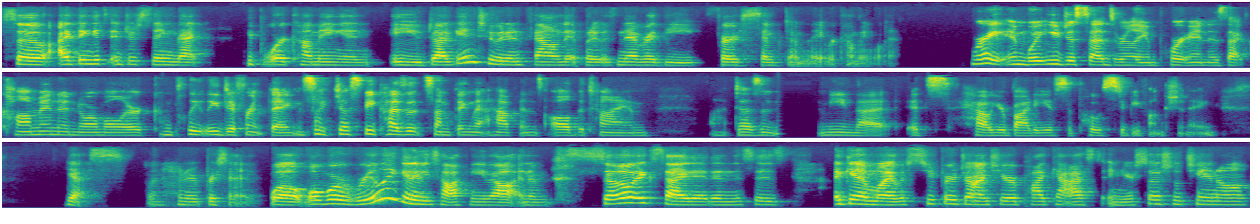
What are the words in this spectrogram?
So I think it's interesting that people were coming and you dug into it and found it, but it was never the first symptom they were coming with. Right. And what you just said is really important is that common and normal are completely different things. Like just because it's something that happens all the time uh, doesn't mean that it's how your body is supposed to be functioning. Yes, 100%. Well, what we're really going to be talking about, and I'm so excited, and this is again why I was super drawn to your podcast and your social channel,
